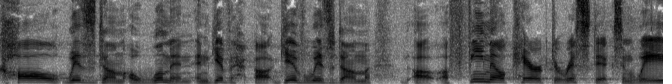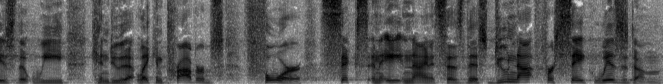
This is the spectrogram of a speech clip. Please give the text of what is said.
call wisdom a woman and give, uh, give wisdom uh, a female characteristics and ways that we can do that. Like in Proverbs 4 6 and 8 and 9, it says this Do not forsake wisdom,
